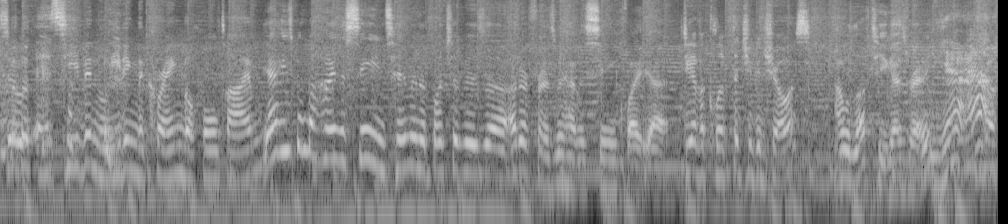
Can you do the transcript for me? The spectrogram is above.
So has he been leading the Kraang the whole time? Yeah, he's been behind the scenes, him and a bunch of his uh, other friends we haven't seen quite yet. Do you have a clip that you could show us? I would love to. You guys ready? Yeah.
